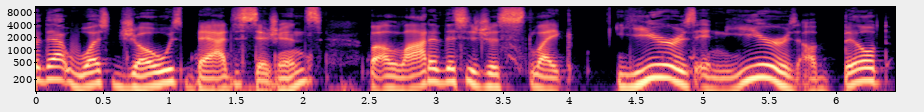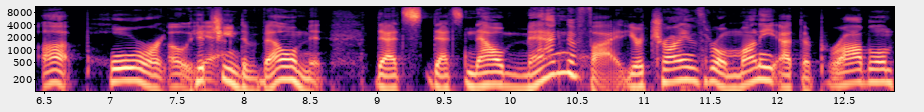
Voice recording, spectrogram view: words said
of that was Joe's bad decisions, but a lot of this is just like years and years of built up poor Oh, yeah. pitching development that's that's now magnified. You're trying to throw money at the problem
